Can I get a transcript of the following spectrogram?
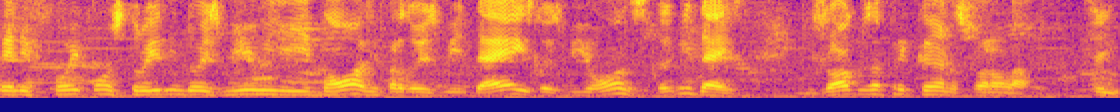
Ele foi construído em 2009 para 2010, 2011, 2010. Jogos africanos foram lá. Sim.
